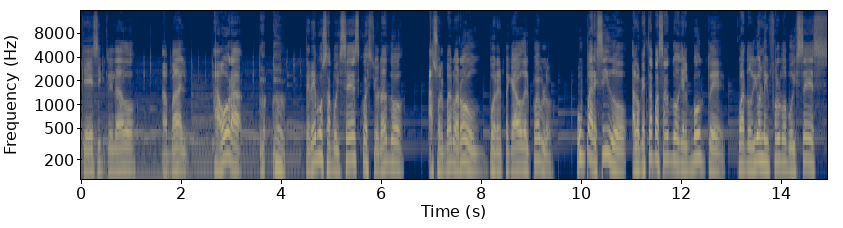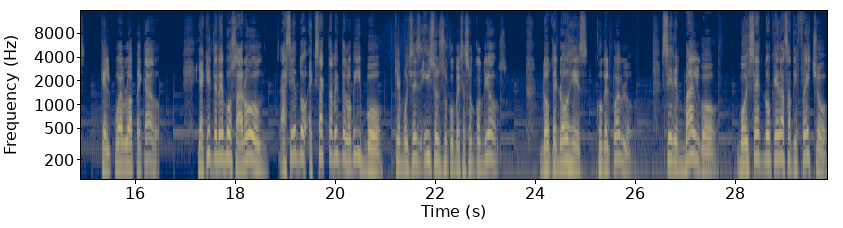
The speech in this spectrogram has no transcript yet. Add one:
que es inclinado a mal. Ahora tenemos a Moisés cuestionando a su hermano Aarón por el pecado del pueblo. Un parecido a lo que está pasando en el monte cuando Dios le informa a Moisés que el pueblo ha pecado. Y aquí tenemos a Aarón haciendo exactamente lo mismo que Moisés hizo en su conversación con Dios. No te enojes con el pueblo. Sin embargo, Moisés no queda satisfecho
